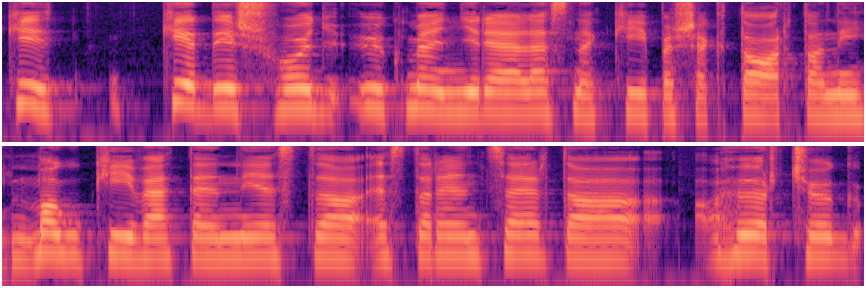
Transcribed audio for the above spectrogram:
két, Kérdés, hogy ők mennyire lesznek képesek tartani, magukévá tenni ezt a, ezt a rendszert, a, a hörcsög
